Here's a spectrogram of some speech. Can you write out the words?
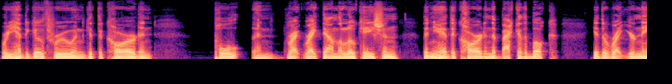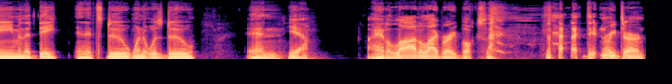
where you had to go through and get the card and pull and write write down the location. Then you had the card in the back of the book. You had to write your name and the date and its due when it was due. And yeah, I had a lot of library books that I didn't return.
